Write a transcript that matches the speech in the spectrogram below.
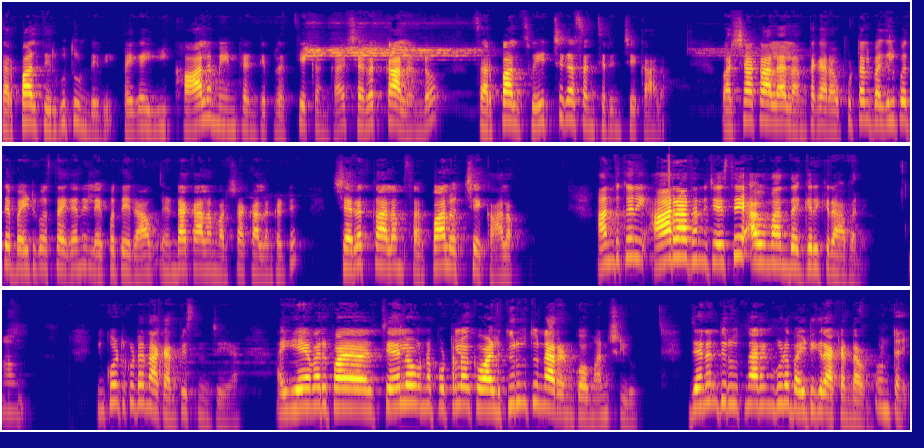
సర్పాలు తిరుగుతుండేవి పైగా ఈ కాలం ఏంటంటే ప్రత్యేకంగా శరత్కాలంలో సర్పాలు స్వేచ్ఛగా సంచరించే కాలం. వర్షాకాలాలు అంతగా రావు. పుట్టలు పగిలిపోతే బయటకు వస్తాయి కానీ లేకపోతే రావు. ఎండాకాలం వర్షాకాలం కంటే శరత్కాలం సర్పాలు వచ్చే కాలం. అందుకని ఆరాధన చేస్తే అవి మన దగ్గరికి రావని. ఇంకోటి కూడా నాకు అనిపిస్తుంది చెయ్య అవి ఎవరి ప చేలో ఉన్న పుట్టలోకి వాళ్ళు తిరుగుతున్నారనుకో మనుషులు జనం తిరుగుతున్నారని కూడా బయటికి రాకుండా ఉంటాయి.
